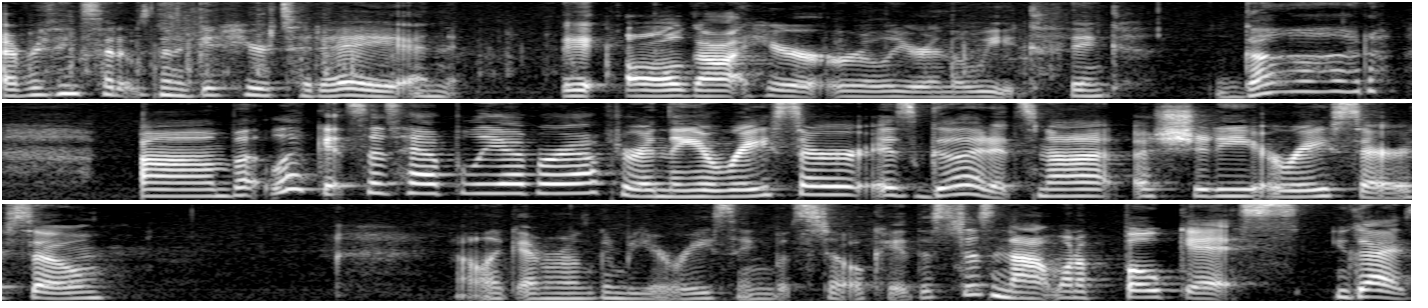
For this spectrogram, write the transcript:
everything said it was gonna get here today and it all got here earlier in the week. Thank God. Um, but look, it says happily ever after and the eraser is good. It's not a shitty eraser. So Not like everyone's gonna be erasing, but still, okay, this does not wanna focus. You guys,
